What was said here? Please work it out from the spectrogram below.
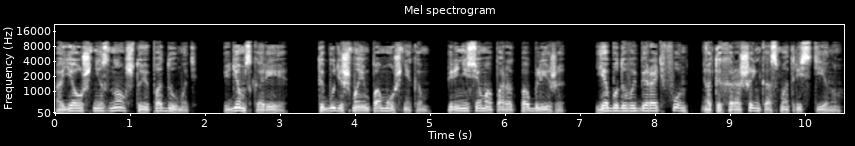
А я уж не знал, что и подумать. Идем скорее. Ты будешь моим помощником. Перенесем аппарат поближе. Я буду выбирать фон, а ты хорошенько осмотри стену.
